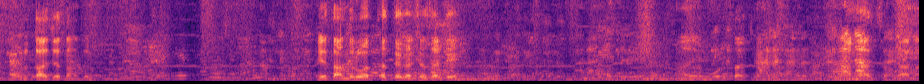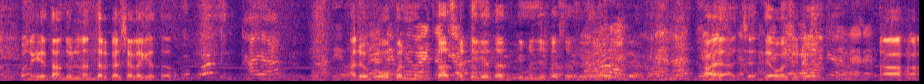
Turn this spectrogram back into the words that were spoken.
मुहूर्ताचे तांदूळ. हे तांदूळ वाटतात ते कशासाठी? नाही मुहूर्ताचे घाणाच घाणा पण हे तांदूळ नंतर कशाला घेतात? अरे हो पण मुहूर्तासाठी घेतात की म्हणजे कशासाठी? काय? अच्छा देवाशी ठेवायचं. हा हा.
